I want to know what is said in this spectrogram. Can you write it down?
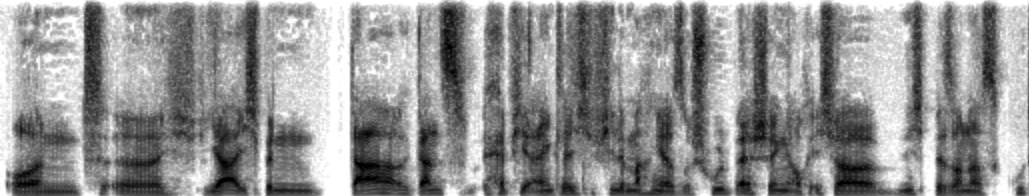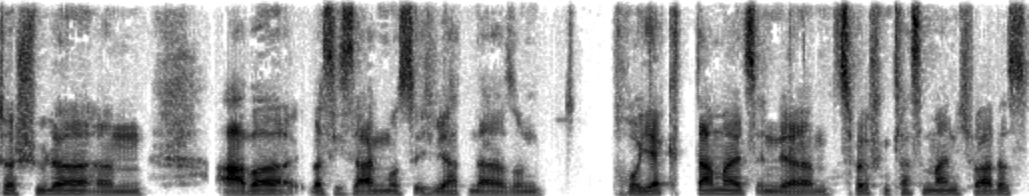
Und äh, ja, ich bin da ganz happy eigentlich. Viele machen ja so Schulbashing. Auch ich war nicht besonders guter Schüler. Ähm, aber was ich sagen muss, ich, wir hatten da so ein Projekt damals in der zwölften Klasse, meine ich, war das,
